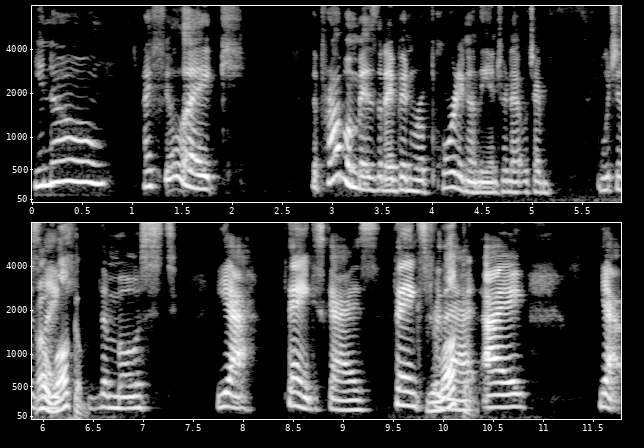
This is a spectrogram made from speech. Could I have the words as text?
You know, I feel like the problem is that I've been reporting on the internet, which I'm, which is Oh, like welcome. the most. Yeah, thanks, guys. Thanks You're for welcome. that. I, yeah,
